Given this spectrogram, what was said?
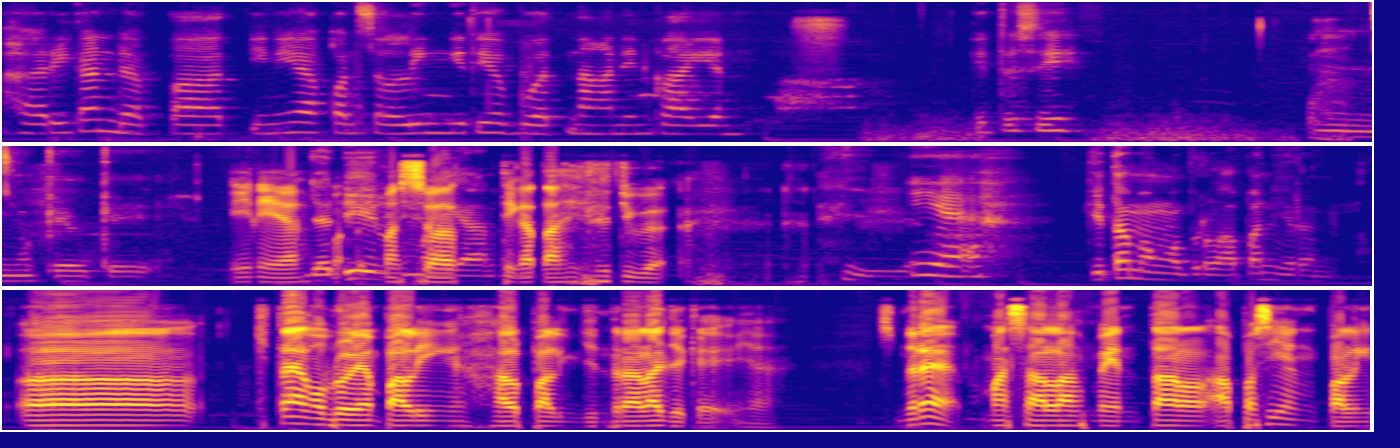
hari kan dapat ini ya konseling gitu ya buat nanganin klien. Itu sih. Hmm, oke oke. Ini ya, Jadi ma- mahasiswa lumayan. tingkat akhir juga. Iya. Kita mau ngobrol apa nih Ren? eh kita ngobrol yang paling hal paling general aja kayaknya. Sebenarnya masalah mental apa sih yang paling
